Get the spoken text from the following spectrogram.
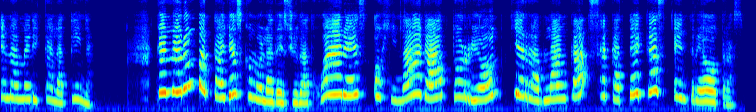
en América Latina. Ganaron batallas como la de Ciudad Juárez, Torreón, Tierra Blanca, Zacatecas, entre otras.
